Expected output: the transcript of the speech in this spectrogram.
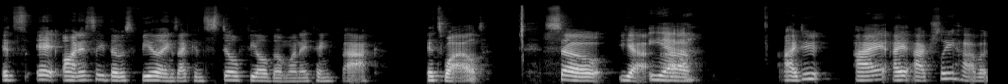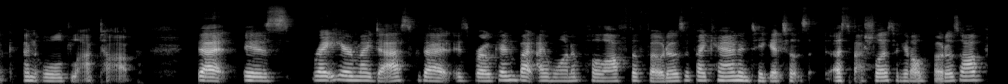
it's it honestly those feelings I can still feel them when I think back. It's wild. So, yeah. Yeah. Uh, I do I I actually have a, an old laptop that is right here in my desk that is broken, but I want to pull off the photos if I can and take it to a specialist and get all the photos off.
